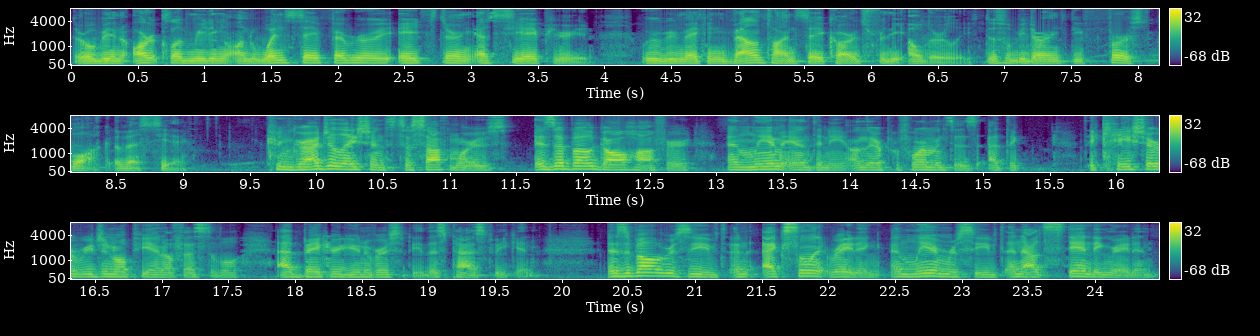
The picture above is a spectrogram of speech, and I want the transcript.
There will be an art club meeting on Wednesday, February 8th during STA period. We will be making Valentine's Day cards for the elderly. This will be during the first block of STA. Congratulations to sophomores Isabel Gallhofer and Liam Anthony on their performances at the, the Acacia Regional Piano Festival at Baker University this past weekend. Isabel received an excellent rating and Liam received an outstanding rating.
